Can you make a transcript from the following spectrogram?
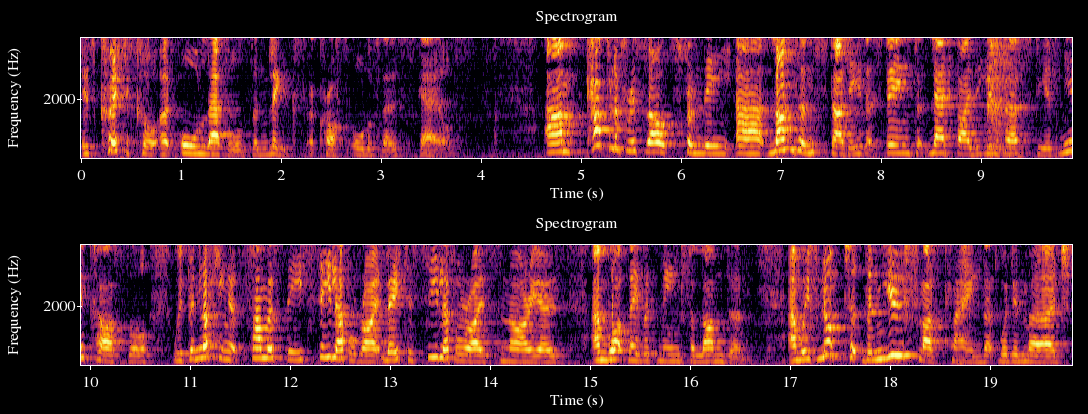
is critical at all levels and links across all of those scales. A um, couple of results from the uh, London study that's being led by the University of Newcastle. We've been looking at some of the sea level rise, latest sea level rise scenarios and what they would mean for London. And we've looked at the new floodplain that would emerge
